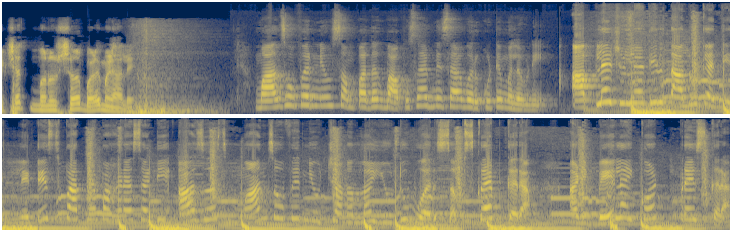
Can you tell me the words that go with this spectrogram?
प्रशिक्षित मनुष्यबळ मिळाले. मानसोफर न्यूज संपादक बापूसाहेब मिसाळ वरकुटे मलवडी आपल्या जिल्ह्यातील तालुक्यातील लेटेस्ट बातम्या पाहण्यासाठी आजच मानसोफर न्यूज चॅनलला यूट्यूबवर सबस्क्राईब करा आणि बेल आयकॉन प्रेस करा.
